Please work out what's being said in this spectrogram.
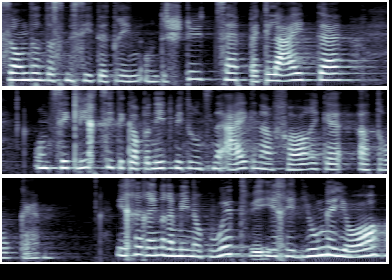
sondern dass wir sie darin unterstützen, begleiten und sie gleichzeitig aber nicht mit unseren eigenen Erfahrungen erdrücken. Ich erinnere mich noch gut, wie ich in jungen Jahren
